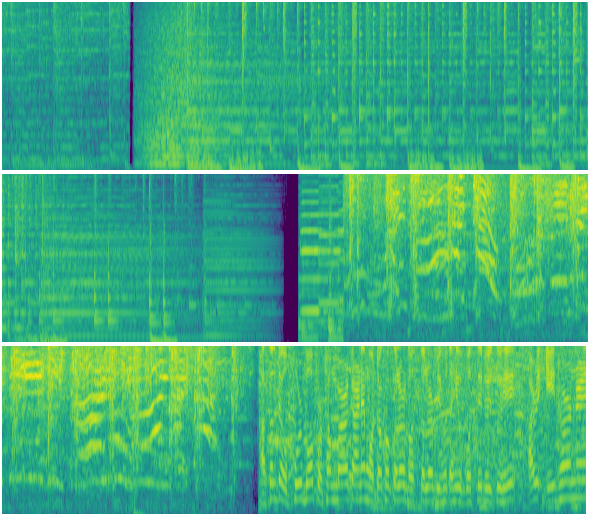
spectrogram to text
east Apurba. প্ৰথমবাৰৰ কাৰণে মটকসকলৰ গছতলৰ বিহুত আহি উপস্থিত হৈছোহি। আৰু এই ধৰণেৰে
